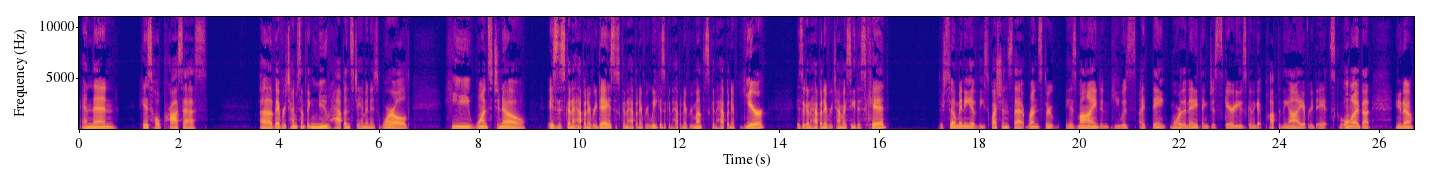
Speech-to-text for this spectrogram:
And then his whole process of every time something new happens to him in his world, he wants to know is this going to happen every day? Is this going to happen every week? Is it going to happen every month? Is it going to happen every year? Is it going to happen every time I see this kid? There's so many of these questions that runs through his mind and he was I think more than anything just scared he was going to get popped in the eye every day at school. I thought, you know,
